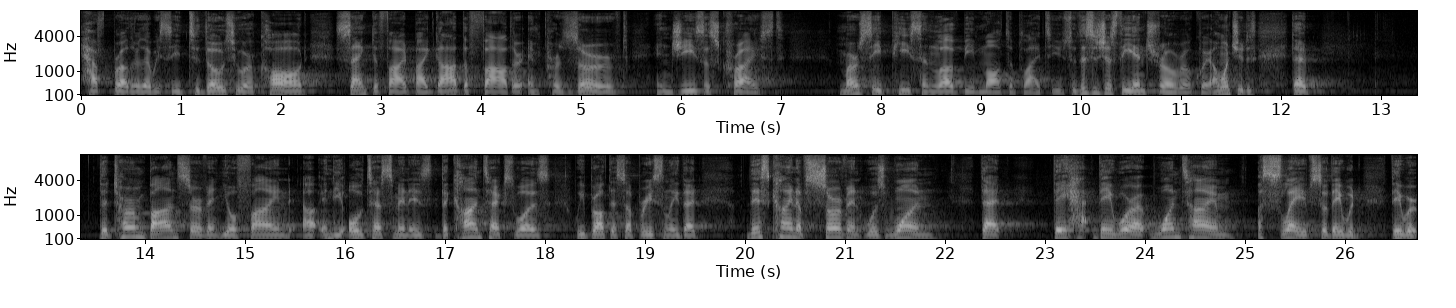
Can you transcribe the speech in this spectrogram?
half brother that we see. To those who are called, sanctified by God the Father, and preserved in Jesus Christ, mercy, peace, and love be multiplied to you. So this is just the intro, real quick. I want you to, that the term bondservant you'll find uh, in the Old Testament is the context was, we brought this up recently, that this kind of servant was one that they, ha- they were at one time a slave, so they, would, they were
